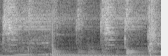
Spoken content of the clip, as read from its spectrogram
you.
